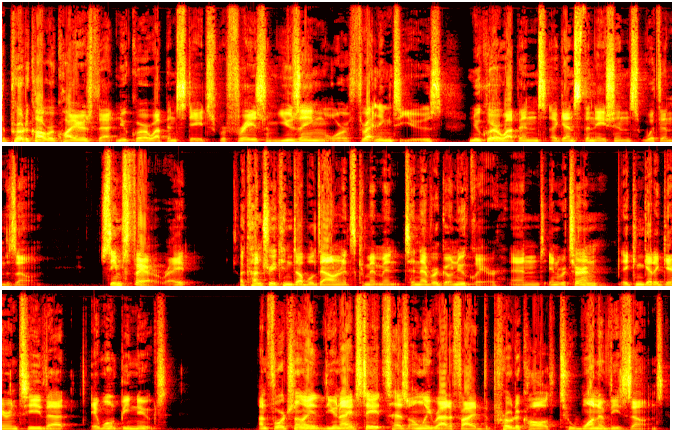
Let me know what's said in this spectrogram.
The protocol requires that nuclear weapon states refrain from using or threatening to use nuclear weapons against the nations within the zone. Seems fair, right? A country can double down on its commitment to never go nuclear, and in return, it can get a guarantee that it won't be nuked. Unfortunately, the United States has only ratified the protocol to one of these zones,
